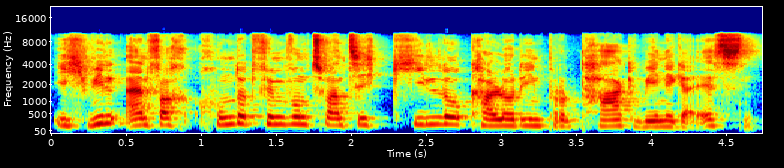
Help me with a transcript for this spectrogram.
ich will einfach 125 Kilokalorien pro Tag weniger essen.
